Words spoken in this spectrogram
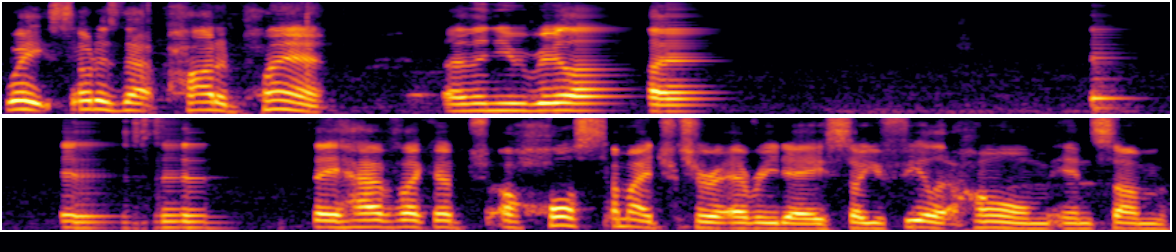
wait so does that potted plant. And then you realize that they have like a, a whole semi tour every day so you feel at home in some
